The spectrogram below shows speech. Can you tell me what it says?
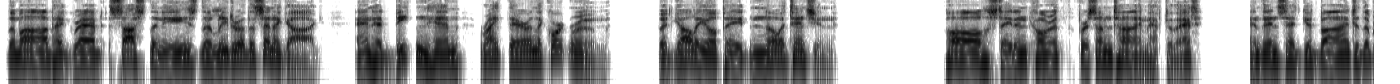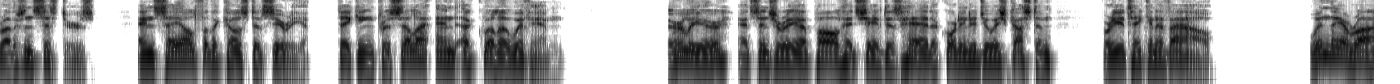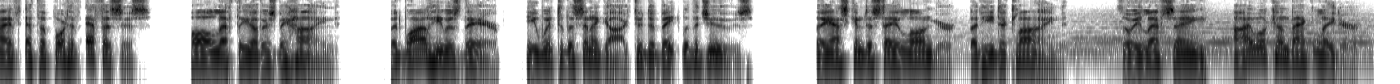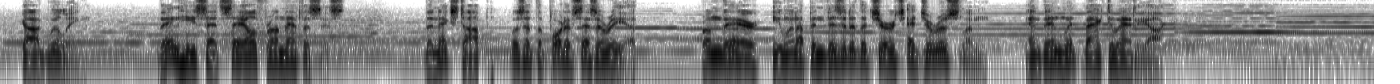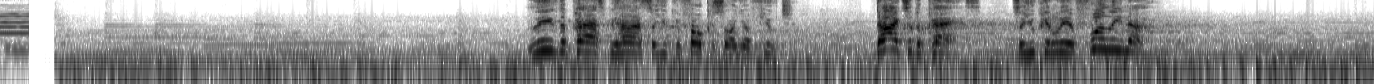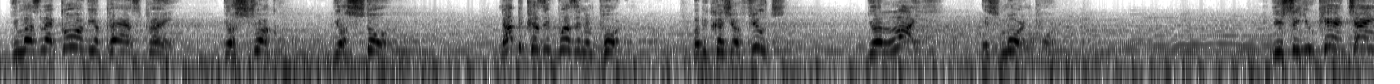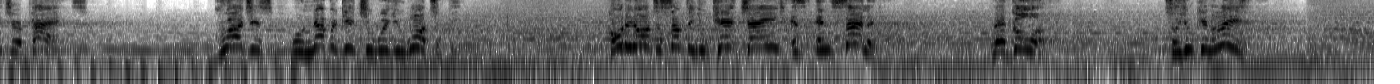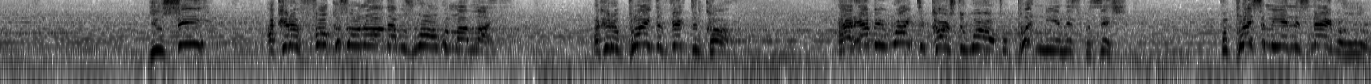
The mob had grabbed Sosthenes, the leader of the synagogue, and had beaten him right there in the courtroom, but Gallio paid no attention. Paul stayed in Corinth for some time after that, and then said goodbye to the brothers and sisters, and sailed for the coast of Syria, taking Priscilla and Aquila with him. Earlier, at Cenchrea, Paul had shaved his head according to Jewish custom, for he had taken a vow, when they arrived at the port of Ephesus, Paul left the others behind. But while he was there, he went to the synagogue to debate with the Jews. They asked him to stay longer, but he declined. So he left saying, I will come back later, God willing. Then he set sail from Ephesus. The next stop was at the port of Caesarea. From there, he went up and visited the church at Jerusalem, and then went back to Antioch. Leave the past behind so you can focus on your future. Die to the past so you can live fully now. You must let go of your past pain, your struggle, your story. Not because it wasn't important, but because your future, your life is more important. You see, you can't change your past. Grudges will never get you where you want to be. Holding on to something you can't change is insanity. Let go of it so you can live. You see, I could have focused on all that was wrong with my life. I could have played the victim card. I had every right to curse the world for putting me in this position, for placing me in this neighborhood.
